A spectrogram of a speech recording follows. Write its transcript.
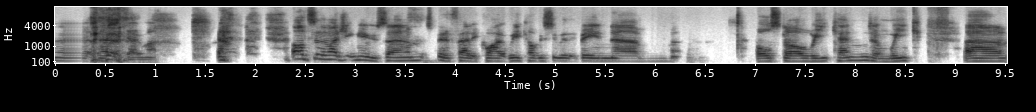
Uh, there we go, man. on to the magic news. Um, it's been a fairly quiet week, obviously, with it being um, All Star weekend and week. Uh,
